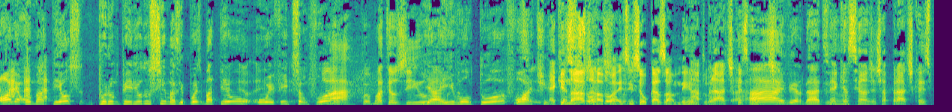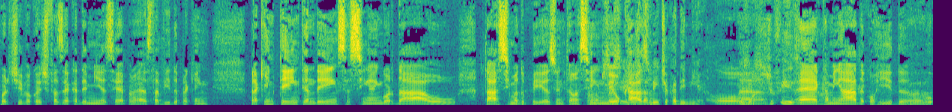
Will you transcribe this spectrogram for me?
olha, o Matheus, por um período sim, mas depois bateu o, o efeito sanfona. Bah, foi o Mateuzinho. E aí voltou forte. É Que assim, nada, rapaz. muito. Isso é o A casamento. prática esportiva. Ah, é verdade. É que não. assim, ó, gente, a prática esportiva, a coisa de fazer academia, assim, é pro resto da vida, pra quem para quem tem tendência assim a engordar ou tá acima do peso, então assim, Não no meu ser caso, justamente academia. O exercício físico. é, né? caminhada, corrida. O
